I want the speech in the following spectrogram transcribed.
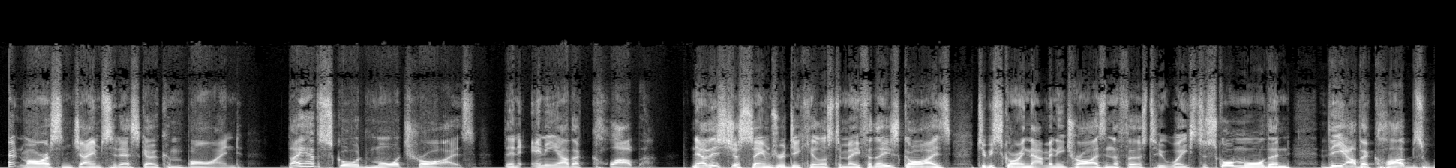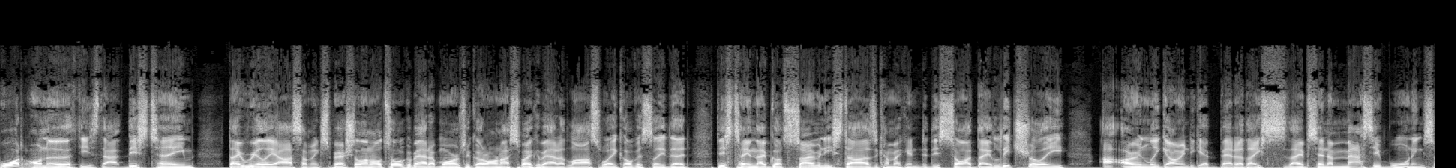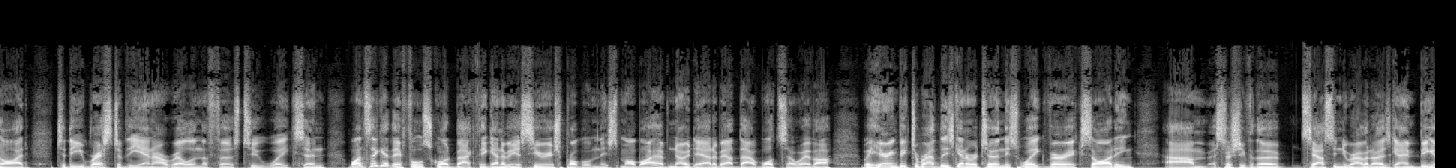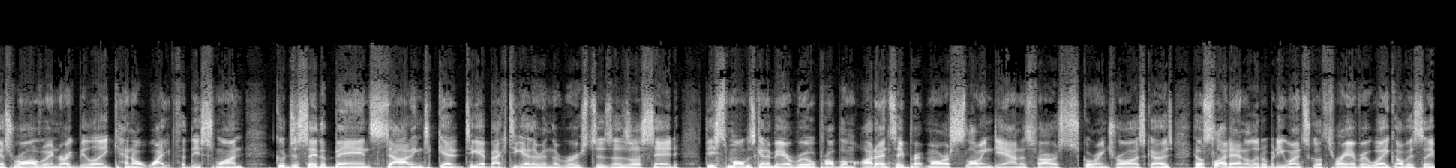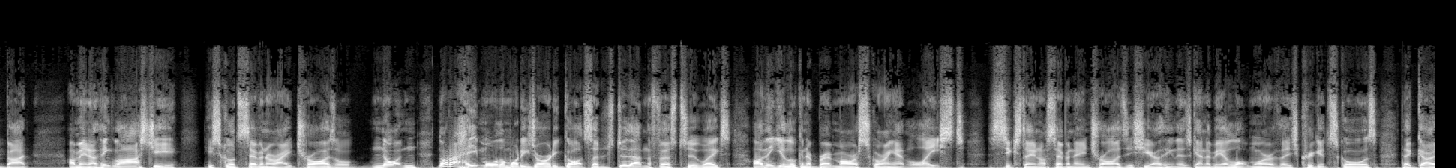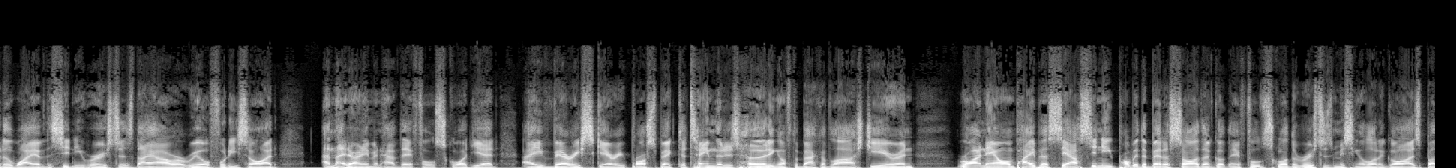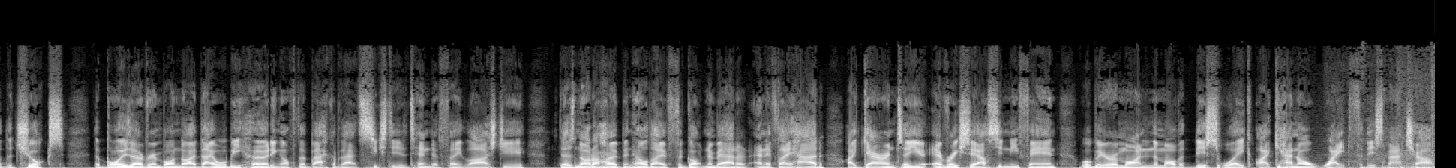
Brett Morris and James Tedesco combined, they have scored more tries than any other club. Now, this just seems ridiculous to me for these guys to be scoring that many tries in the first two weeks, to score more than the other clubs. What on earth is that? This team, they really are something special. And I'll talk about it more as we got on. I spoke about it last week, obviously, that this team, they've got so many stars that come back into this side. They literally are only going to get better. They, they've sent a massive warning side to the rest of the NRL in the first two weeks. And once they get their full squad back, they're going to be a serious problem, this mob. I have no doubt about that whatsoever. We're hearing Victor Radley's going to return this week. Very exciting, um, especially for the South Sydney Rabbitohs game. Biggest rival in rugby league. Cannot wait for this one. Good to see the band starting to get to get back together in the Roosters. As I said, this mob is going to be a real problem. I don't see Brett Morris slowing down as far as scoring tries goes. He'll slow down a little bit. He won't score three every week, obviously, but I mean, I think last year he scored seven or eight tries, or not not a heap more than what he's already got. So to do that in the first two weeks, I think you're looking at Brett Morris scoring at least 16 or 17 tries this year. I think there's going to be a lot more of these cricket scores that go to the way of the Sydney Roosters. They are a real footy side. And they don't even have their full squad yet. A very scary prospect, a team that is hurting off the back of last year. And right now on paper, South Sydney probably the better side. They've got their full squad. The Roosters missing a lot of guys, but the Chooks, the boys over in Bondi, they will be hurting off the back of that sixty to ten defeat last year. There's not a hope in hell they've forgotten about it, and if they had, I guarantee you, every South Sydney fan will be reminding them of it this week. I cannot wait for this matchup.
